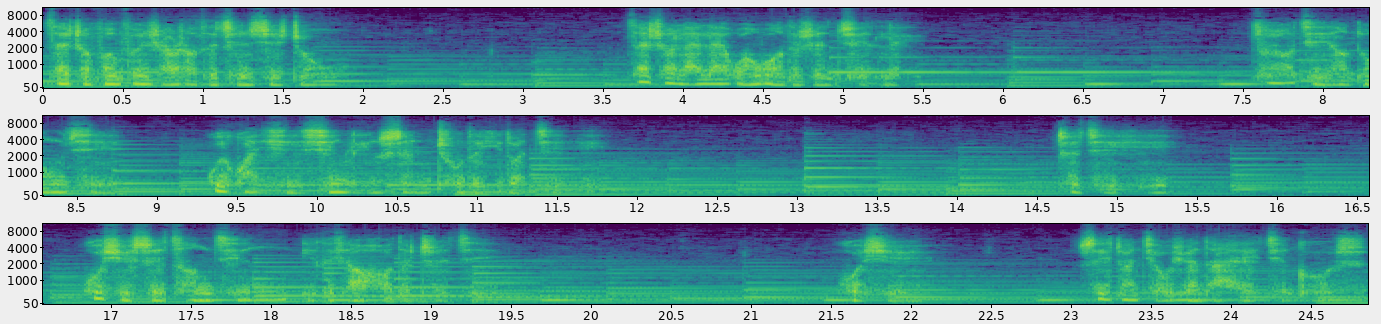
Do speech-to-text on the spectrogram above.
在这纷纷扰扰的城市中，在这来来往往的人群里，总有几样东西会唤醒心灵深处的一段记忆。这记忆，或许是曾经一个要好的知己，或许是一段久远的爱情故事，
